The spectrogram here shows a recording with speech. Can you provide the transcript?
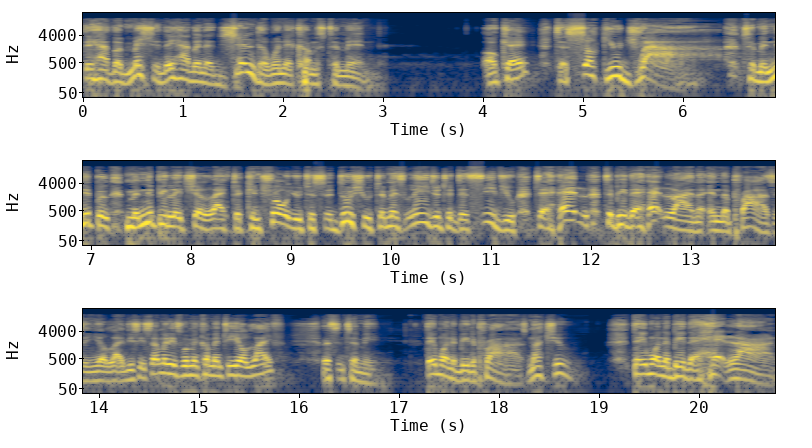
They have a mission. They have an agenda when it comes to men. Okay? To suck you dry to manipul- manipulate your life, to control you, to seduce you, to mislead you, to deceive you, to head, to be the headliner and the prize in your life. You see, some of these women come into your life. Listen to me. They want to be the prize, not you. They want to be the headline.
